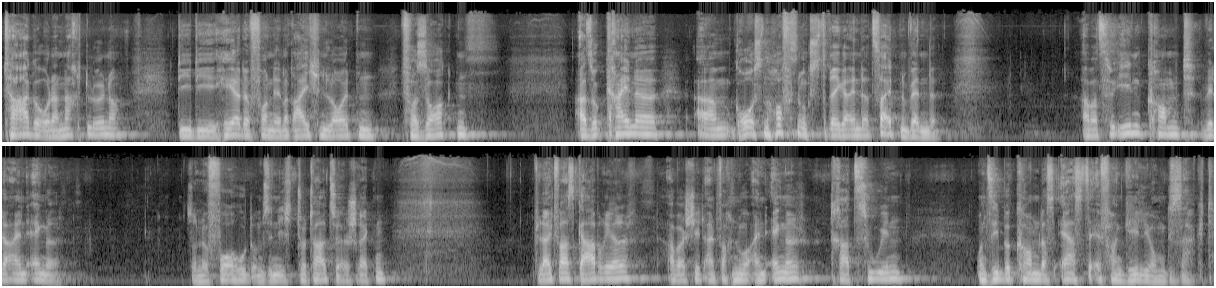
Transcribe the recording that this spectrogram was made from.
Tage- oder Nachtlöhner, die die Herde von den reichen Leuten versorgten. Also keine ähm, großen Hoffnungsträger in der Zeitenwende. Aber zu ihnen kommt wieder ein Engel. So eine Vorhut, um sie nicht total zu erschrecken. Vielleicht war es Gabriel, aber es steht einfach nur, ein Engel trat zu ihnen und sie bekommen das erste Evangelium gesagt.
